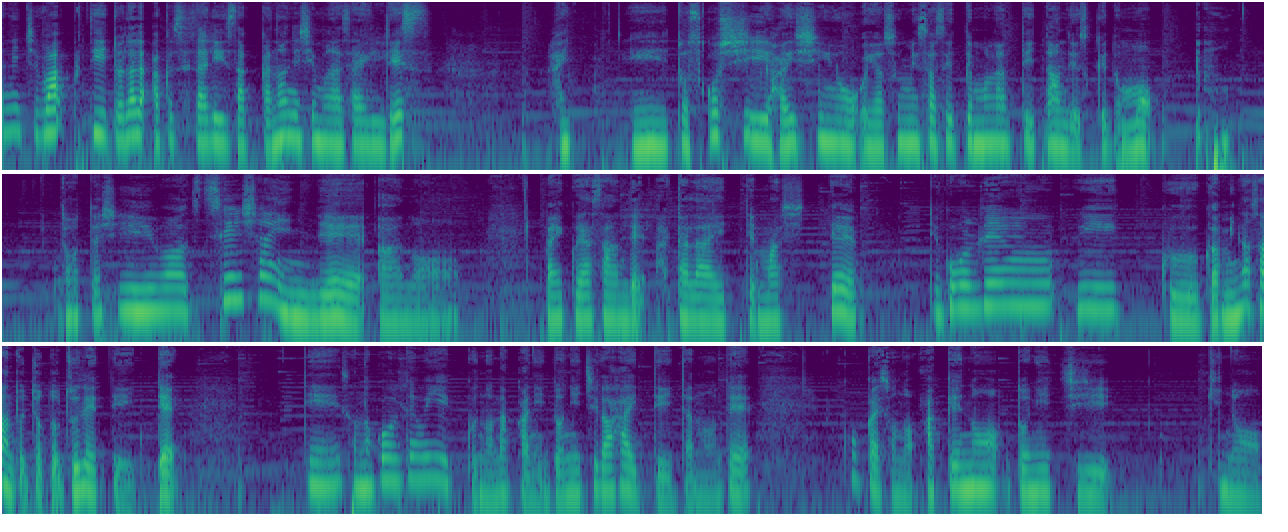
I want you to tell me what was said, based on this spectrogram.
こんにちは。プティとララアクセサリー作家の西村さゆりです。はい。えーと少し配信をお休みさせてもらっていたんですけども 私は正社員であのバイク屋さんで働いてましてでゴールデンウィークが皆さんとちょっとずれていてでそのゴールデンウィークの中に土日が入っていたので今回その明けの土日昨日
